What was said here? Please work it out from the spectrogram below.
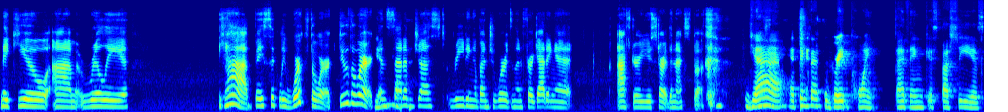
make you um, really yeah basically work the work do the work yeah. instead of just reading a bunch of words and then forgetting it after you start the next book. yeah, I think that's a great point. I think, especially as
